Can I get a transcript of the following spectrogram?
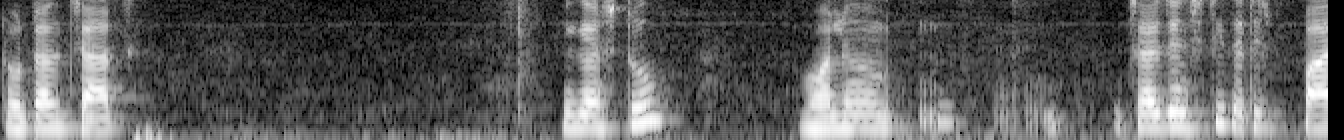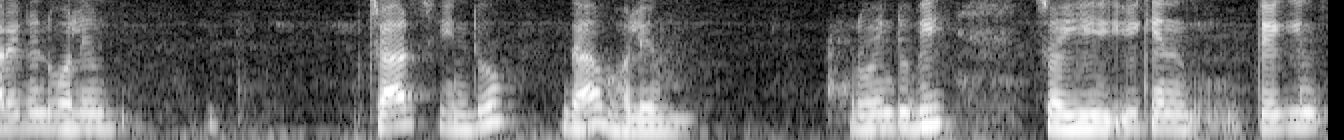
total charge equals to volume charge density that is per unit volume charge into the volume. Rho into v so you, you can take in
